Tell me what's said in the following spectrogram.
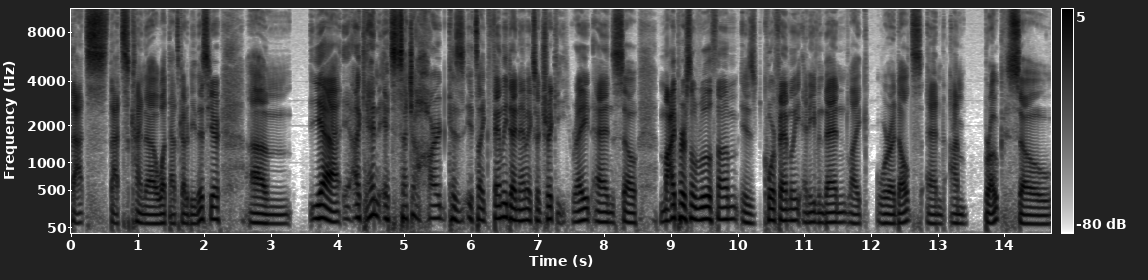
that's that's kind of what that's got to be this year. Um, yeah again it's such a hard because it's like family dynamics are tricky right and so my personal rule of thumb is core family and even then like we're adults and i'm broke so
